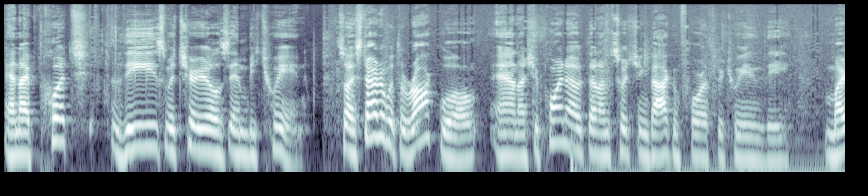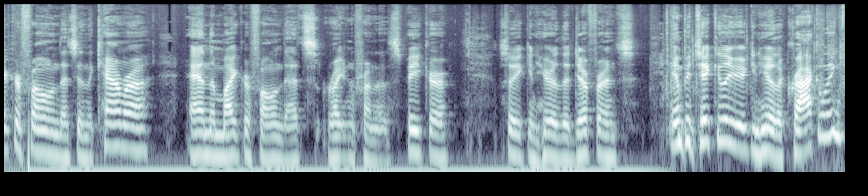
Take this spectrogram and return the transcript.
And I put these materials in between. So I started with the rock wool, and I should point out that I'm switching back and forth between the microphone that's in the camera and the microphone that's right in front of the speaker, so you can hear the difference. In particular, you can hear the crackling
